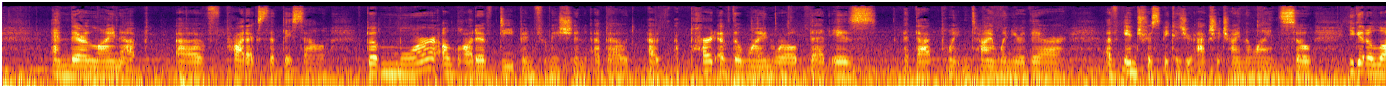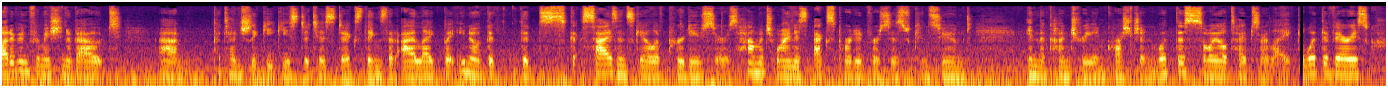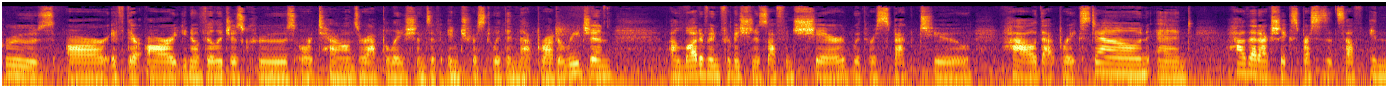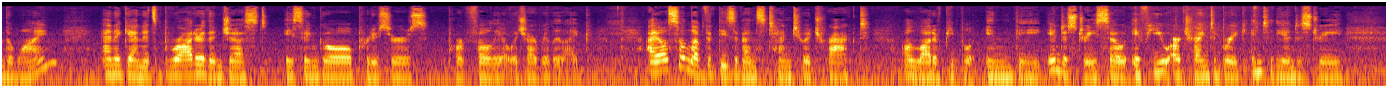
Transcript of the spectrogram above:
and their lineup of products that they sell, but more a lot of deep information about a, a part of the wine world that is at that point in time when you're there of interest because you're actually trying the wines. So you get a lot of information about um, potentially geeky statistics, things that I like, but you know, the, the size and scale of producers, how much wine is exported versus consumed in the country in question, what the soil types are like, what the various crus are, if there are, you know, villages, crus, or towns or appellations of interest within that broader region a lot of information is often shared with respect to how that breaks down and how that actually expresses itself in the wine. And again, it's broader than just a single producer's portfolio, which I really like. I also love that these events tend to attract a lot of people in the industry. So if you are trying to break into the industry,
